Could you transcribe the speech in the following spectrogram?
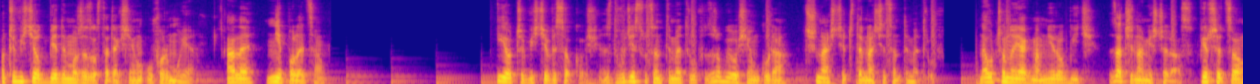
Oczywiście od biedy może zostać jak się uformuje, ale nie polecam. I oczywiście wysokość. Z 20 cm zrobiło się góra 13-14 cm. Nauczony jak mam nie robić, zaczynam jeszcze raz. Pierwsze co,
